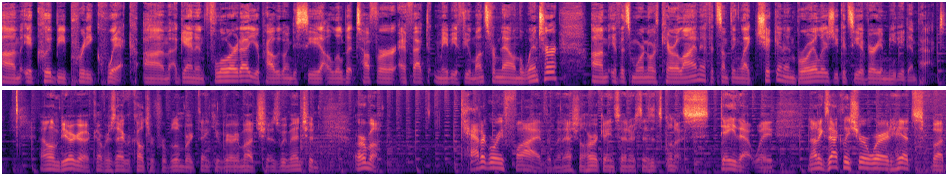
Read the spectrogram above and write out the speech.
um, it could be pretty quick. Um, again, in Florida, you're probably going to see a little bit tougher effect maybe a few months from now in the winter. Um, if it's more North Carolina, if it's something like chicken and broilers, you could see a very immediate impact. Alan Bjerga covers agriculture for Bloomberg. Thank you very much. As we mentioned, Irma Category 5, and the National Hurricane Center says it's going to stay that way. Not exactly sure where it hits, but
